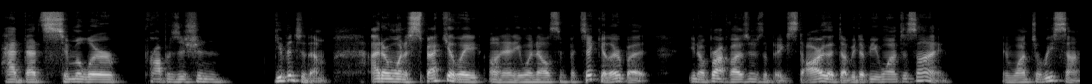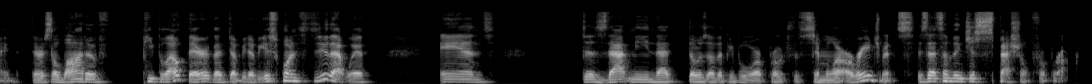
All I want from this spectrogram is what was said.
had that similar proposition given to them. I don't want to speculate on anyone else in particular, but you know, Brock Lesnar is a big star that WWE wanted to sign and want to resign. There's a lot of people out there that WWE has wanted to do that with. And does that mean that those other people were approached with similar arrangements? Is that something just special for Brock?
